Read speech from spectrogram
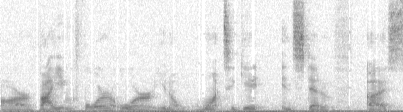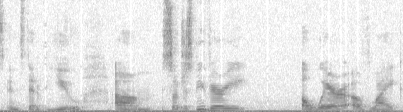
are vying for or you know want to get instead of us instead of you. Um, so just be very aware of like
